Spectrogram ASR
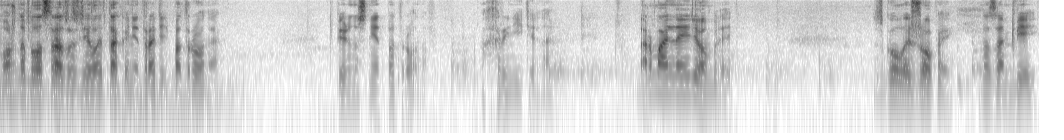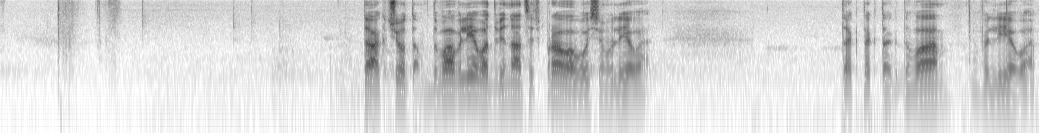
Можно было сразу сделать так, а не тратить патроны. Теперь у нас нет патронов. Охренительно. Нормально идем, блядь. С голой жопой на зомбей. Так, что там? 2 влево, 12 вправо, 8 влево. Так, так, так. 2 влево.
